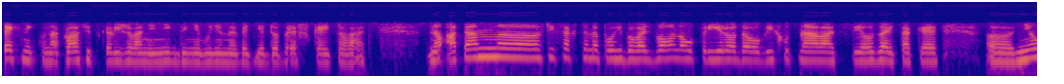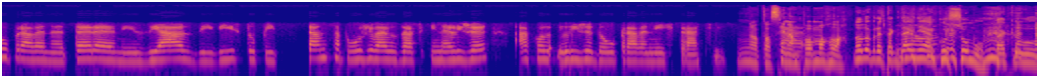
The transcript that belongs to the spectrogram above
techniku na klasické lyžovanie, nikdy nebudeme vedieť dobre skateovať. No a tam, e, či sa chceme pohybovať voľnou prírodou, vychutnávať si ozaj také e, neupravené terény, zjazdy, výstupy, tam sa používajú zase iné lyže ako lyže do upravených tratí. No to si tak... nám pomohla. No dobre, tak daj no. nejakú sumu, takú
